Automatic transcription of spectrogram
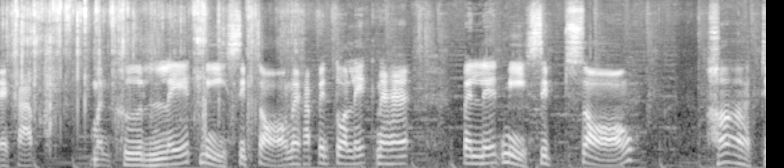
นะครับ มันคือ Redmi 12 นะครับ เป็นตัวเล็กนะฮะเป็น Redmi 12 5G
